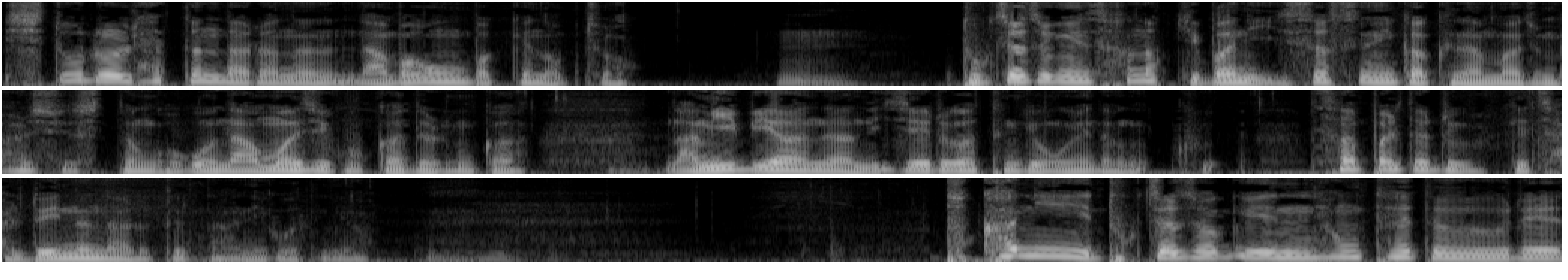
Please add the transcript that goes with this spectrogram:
시도를 했던 나라는 남아공밖에 없죠. 음. 독자적인 산업 기반이 있었으니까 그나마 좀 할 수 있었던 거고 나머지 국가들 그러니까 나미비아나 니제르 같은 경우에는 그 산업 발달이 그렇게 잘 돼 있는 나라들은 아니거든요. 북한이 독자적인 형태들의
